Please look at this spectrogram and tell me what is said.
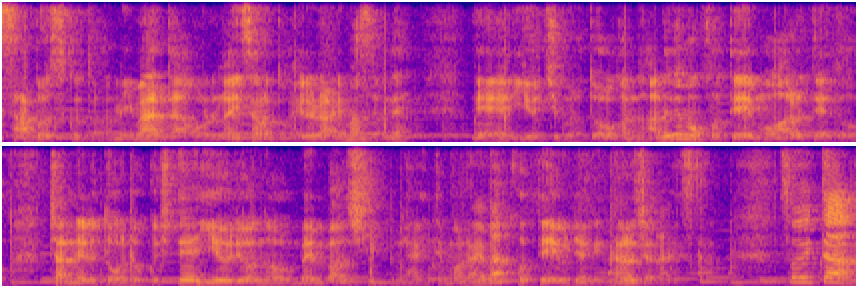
サブスクとか、今だったらオンラインサロンとかいろいろありますよね。えー、YouTube の動画のあれでも固定もある程度チャンネル登録して有料のメンバーシップに入ってもらえば固定売上になるじゃないですか。そういった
